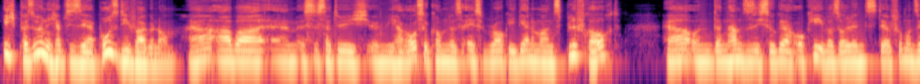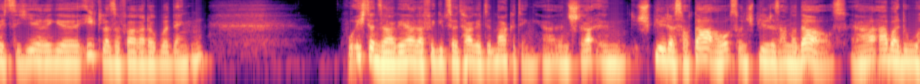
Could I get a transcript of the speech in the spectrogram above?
Ich persönlich habe sie sehr positiv wahrgenommen, ja, aber ähm, es ist natürlich irgendwie herausgekommen, dass Ace Rocky gerne mal einen Spliff raucht, ja, und dann haben sie sich sogar, okay, was soll denn der 65-jährige E-Klasse-Fahrer darüber denken? Wo ich dann sage, ja, dafür gibt's ja Targeted Marketing, ja, dann, dann spiel das auch da aus und spiel das andere da aus, ja, aber du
